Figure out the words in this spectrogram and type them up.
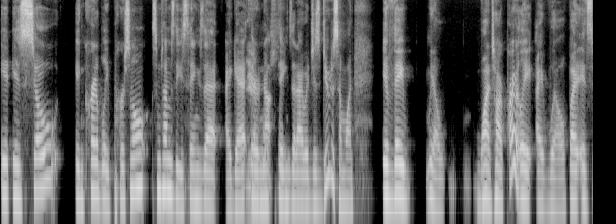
it is so incredibly personal. Sometimes these things that I get, yeah, they're not things that I would just do to someone. If they, you know, want to talk privately, I will, but it's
